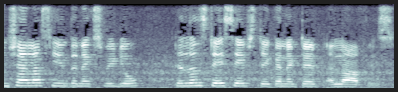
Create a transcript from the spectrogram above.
Inshallah see you in the next video. Till then stay safe stay connected. Allah hafiz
